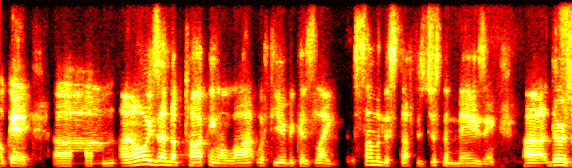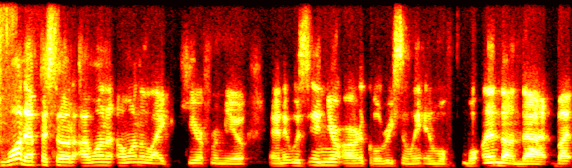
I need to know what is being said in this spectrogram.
Okay. Um, I always end up talking a lot with you because like some of this stuff is just amazing. Uh, there's one episode I want to I want to like hear from you, and it was in your article recently, and we'll we'll end on that. But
